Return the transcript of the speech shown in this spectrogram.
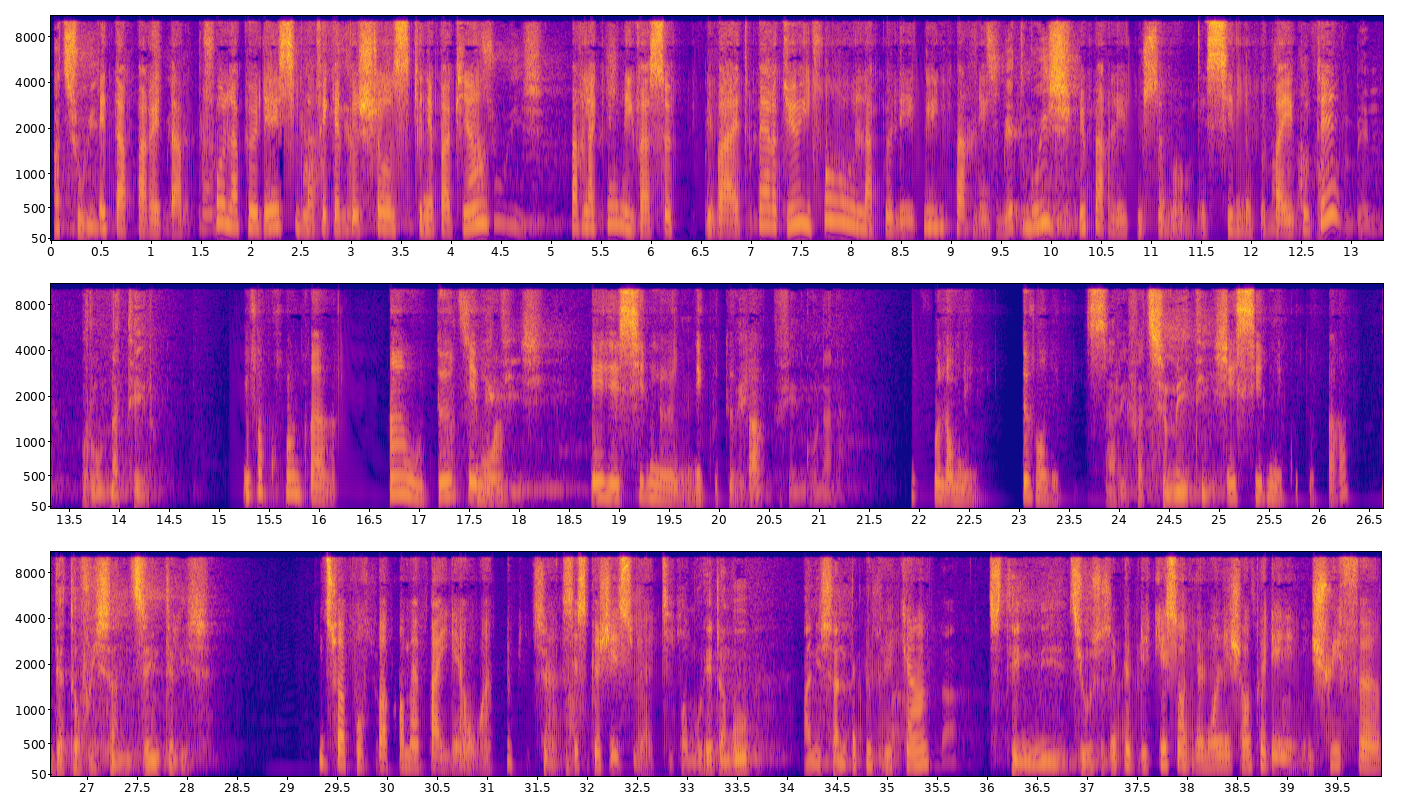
par étape il faut l'appeler s'il a fait quelque chose qui n'est pas bien par laqelle ail va être perdu il faut l'appeler al lui parler doucement et s'il ne veut pas écouter il faut prendre un ou deux témoins s'il e a lemmeer evantet s'il neas quil soit pour toi comme un païen ou un publicin c''est ce que jésus a ditepublicain sot vraiment les gens que les juifs euh,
